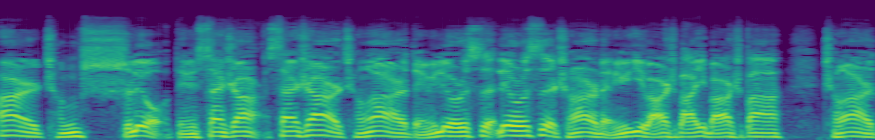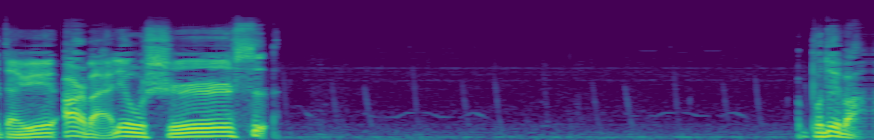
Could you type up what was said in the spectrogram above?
二乘十六等于三十二，三十二乘二等于六十四，六十四乘二等于一百二十八，一百二十八乘二等于二百六十四，不对吧？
